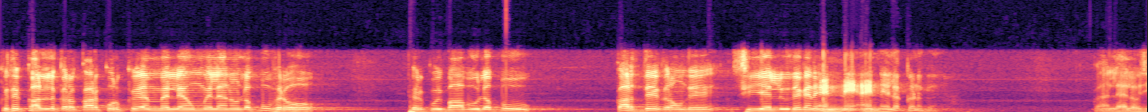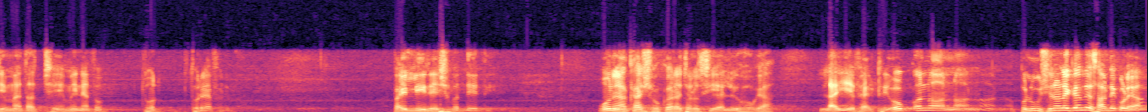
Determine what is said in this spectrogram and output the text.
ਕਿਤੇ ਕੱਲ ਕਰ ਕਰ ਕੁਰ ਕੇ ਐਮਐਲਏ ਐਮਐਲਏ ਨੂੰ ਲੱਭੂ ਫਿਰ ਉਹ। ਫਿਰ ਕੋਈ ਬਾਬੂ ਲੱਭੂ। ਕਰਦੇ, ਕਰਾਉਂਦੇ ਸੀਐਲਯੂ ਦੇ ਕਹਿੰਦੇ ਐਨੇ ਐਨੇ ਲੱਗਣਗੇ। ਕਹਿੰਦਾ, ਲੈ ਲਓ ਜੀ, ਮੈਂ ਤਾਂ 6 ਮਹੀਨੇ ਤੋਂ ਤੁਰ- ਤੁਰਿਆ ਫਿਰਦਾ। ਪਹਿਲੀ ਰਿਸ਼ਵਤ ਦੇਤੀ ਉਹਨੇ ਆਖਿਆ, ਸ਼ੁਕਰ ਹੈ, ਚਲੋ ਸੀਐਲਯੂ ਹੋ ਗਿਆ, ਲਾਈਏ ਫੈਕਟਰੀ ਉਹ ਨਾ ਨਾ ਨਾ ਪੋਲੂਸ਼ਨ ਵਾਲੇ ਕਹਿੰਦੇ ਸਾਡੇ ਕੋਲ ਆ।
